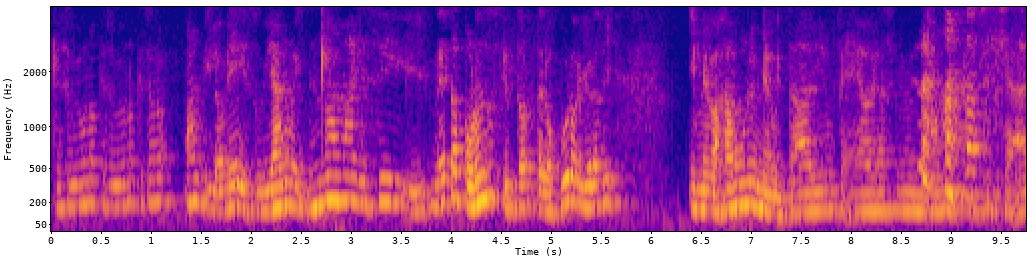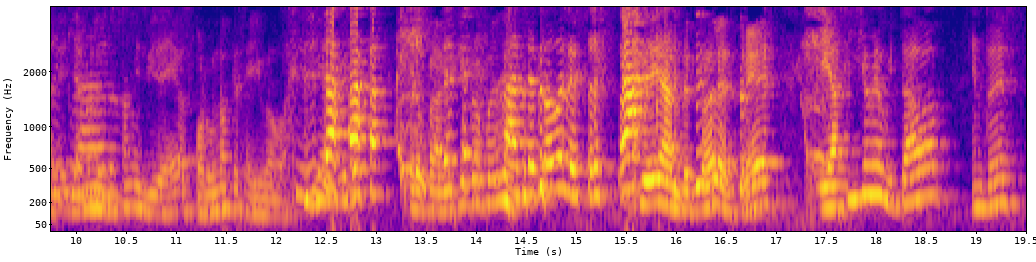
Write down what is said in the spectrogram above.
¿Qué subió uno? ¿Qué subió uno? ¿Qué subió uno? Y lo abría y subía uno y no manches, sí. Y neta, por un suscriptor, te lo juro, yo era así. Y me bajaba uno y me agüitaba bien feo, era así, no manches, chale, Sí, ya no les claro. gustan mis videos por uno que se iba o así. Sí. ¿sí? Pero para mí siempre fue... Ante todo el estrés. Sí, ante todo el estrés. Y así yo me agüitaba. Entonces,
